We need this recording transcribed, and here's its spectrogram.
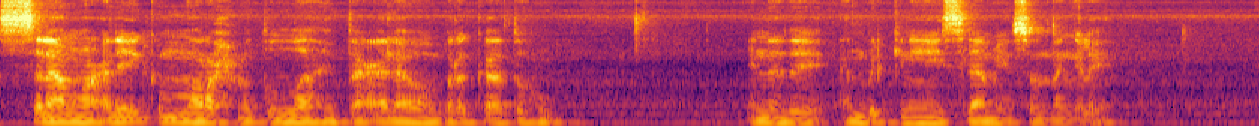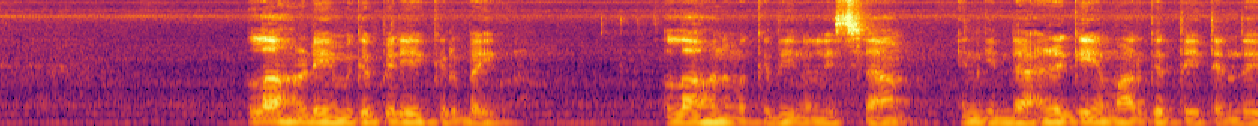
அஸ்ஸலாமு அலைக்கும் வரமத்துல்லாஹி தலா வபரகாத்துஹு. எனது அன்பிற்கினிய இஸ்லாமிய சொந்தங்களே. அல்லாஹனுடைய மிகப்பெரிய கிருபை அல்லாஹு நமக்கு தீனுல் இஸ்லாம் என்கின்ற அழகிய மார்க்கத்தை தந்து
